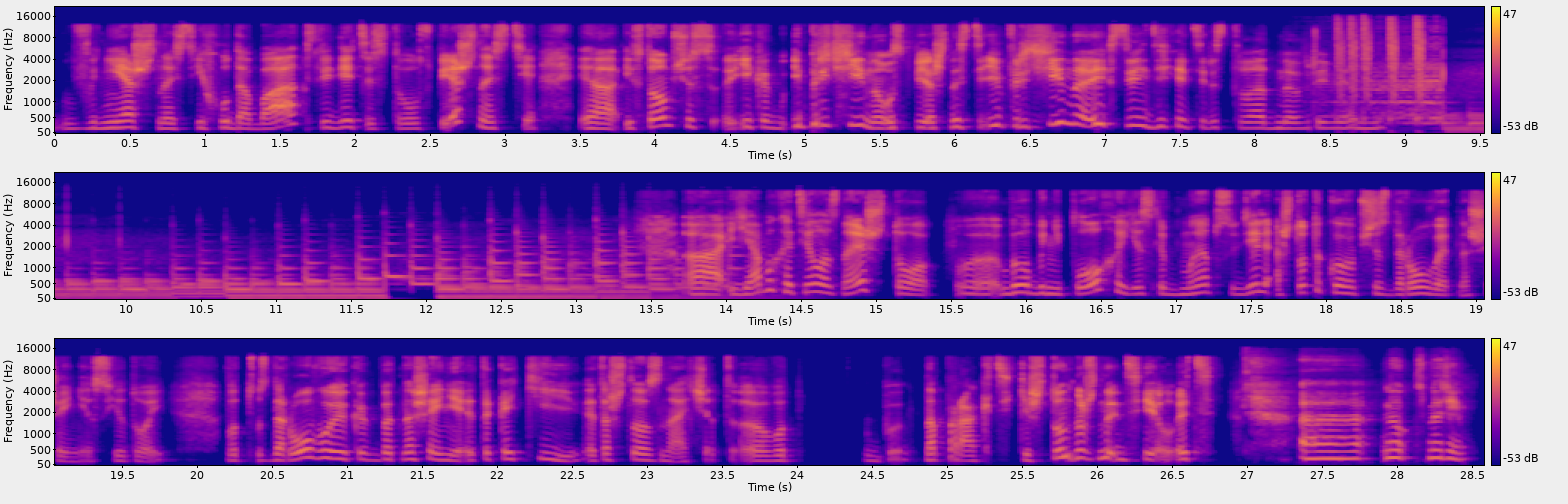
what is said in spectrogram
внешность и худоба свидетельство успешности, э, и в том числе и как бы и причина успешности, и причина и свидетельство одновременно. Я бы хотела, знаешь, что э, было бы неплохо, если бы мы обсудили, а что такое вообще здоровые отношения с едой? Вот здоровые как бы отношения, это какие? Это что значит? Э, Вот на практике, что нужно делать? А, ну, смотри,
